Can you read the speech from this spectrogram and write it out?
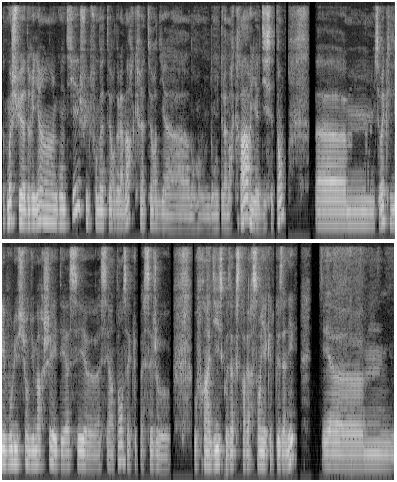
Donc moi, je suis Adrien Gontier. Je suis le fondateur de la marque, créateur de la marque Rare il y a 17 ans. Euh, c'est vrai que l'évolution du marché a été assez, euh, intense avec le passage au, au frein à disque, aux axes traversants il y a quelques années. Et euh,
